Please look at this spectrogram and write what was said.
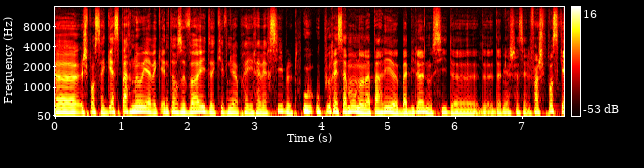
Euh, je pense à Gaspar Noé avec Enter the Void qui est venu après Irréversible. Ou, ou plus récemment, on en a parlé, euh, Babylone aussi de, de Damien Chazelle. Enfin, je pense que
